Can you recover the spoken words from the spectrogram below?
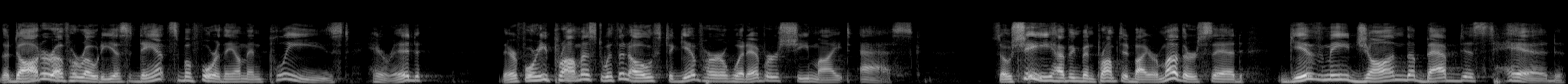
the daughter of Herodias danced before them and pleased Herod. Therefore he promised with an oath to give her whatever she might ask. So she, having been prompted by her mother, said, Give me John the Baptist's head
